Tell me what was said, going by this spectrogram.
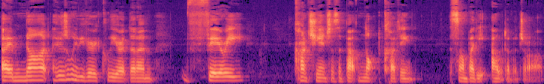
I'm not I just want to be very clear that I'm very conscientious about not cutting somebody out of a job.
